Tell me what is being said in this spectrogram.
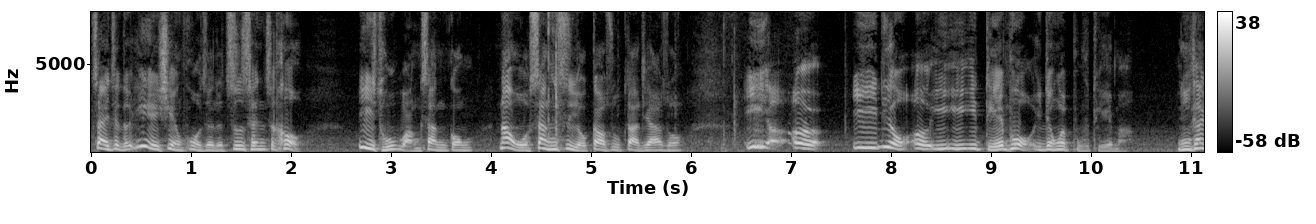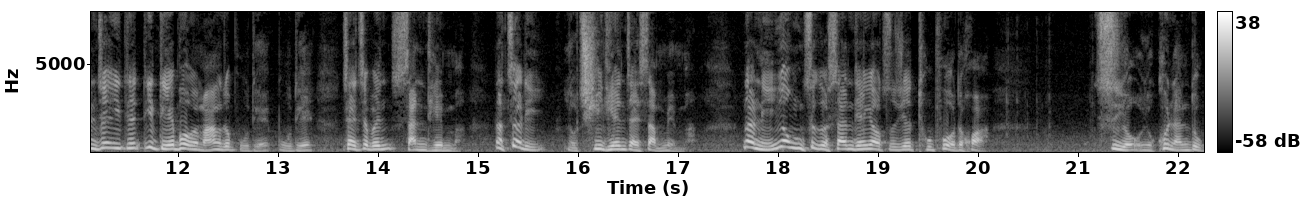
在这个月线或者的支撑之后。意图往上攻，那我上一次有告诉大家说，一二一六二一一一跌破一定会补跌嘛？你看这一天一跌破，马上就补跌，补跌在这边三天嘛，那这里有七天在上面嘛，那你用这个三天要直接突破的话，是有有困难度，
